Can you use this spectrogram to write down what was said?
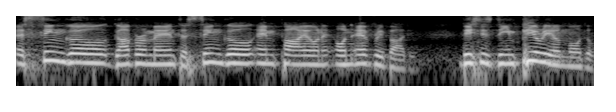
a single government, a single empire on, on everybody. This is the imperial model.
